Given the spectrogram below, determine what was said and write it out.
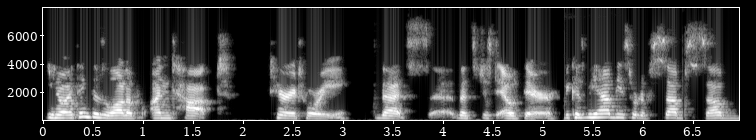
You know, I think there's a lot of untapped territory that's uh, that's just out there because we have these sort of sub sub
